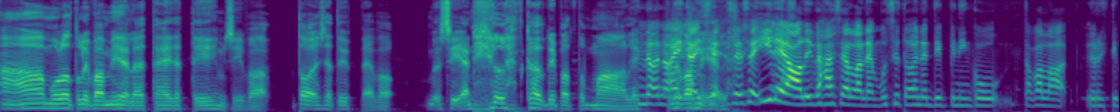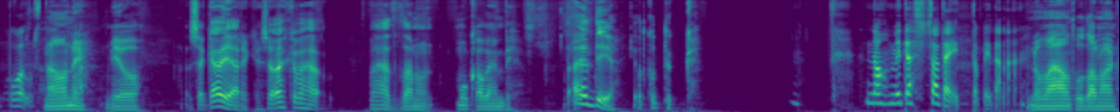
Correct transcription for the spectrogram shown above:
Aa, mulla tuli vaan mieleen, että heitettiin ihmisiä vaan toisia tyyppejä vaan sienille, jotka on ripattu maaliin. No, no ei, ei se, se, se, idea oli vähän sellainen, mutta se toinen tyyppi niin kuin, tavallaan yritti puolustaa. No niin, joo. Se käy järkeä. Se on ehkä vähän, vähän tota, no, mukavempi. Tai en tiedä, jotkut tykkää. No, mitä sä teit Topi tänään? No mä oon tota noin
